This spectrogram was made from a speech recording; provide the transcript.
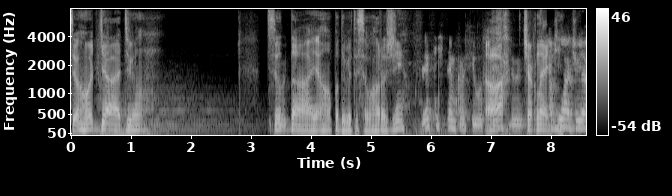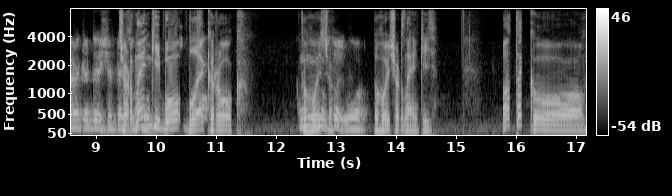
Цього дядю. Сюда його подивитися в гаражі. Красиво Ах, стоїть. Я чорненький. плачу, я ще 5 Чорненький, бо Black Rock. того Ну, чор... стой. Того й чорненький. Отако.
